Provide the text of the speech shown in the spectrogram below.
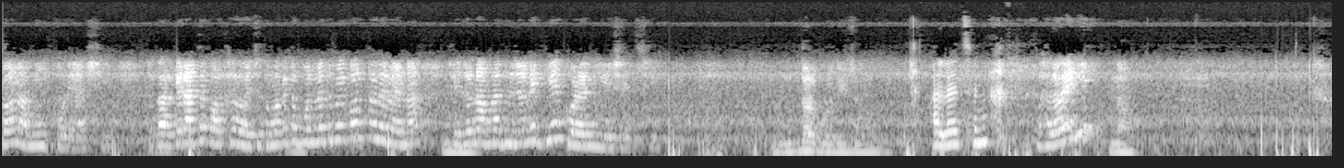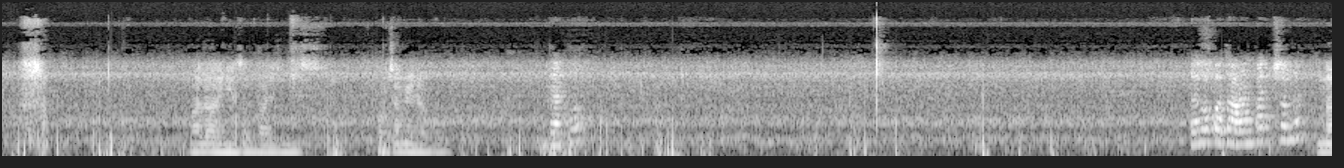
চল আমি করে আসি। তো কালকে রাতে কথা হয়েছে। তোমাকে তো বললে তুমি করতে দেবে না। সেই জন্য আমরা দুজনে গিয়ে করে নিয়ে এসেছি। উদ্ধার করে দিয়েছে ভালো আছে না ভালো হয়নি? না। ভালো হয়নি এসব বাজে জিনিস। পচা মেয়ে দেখো। দেখো কত আরাম পাচ্ছ না? না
